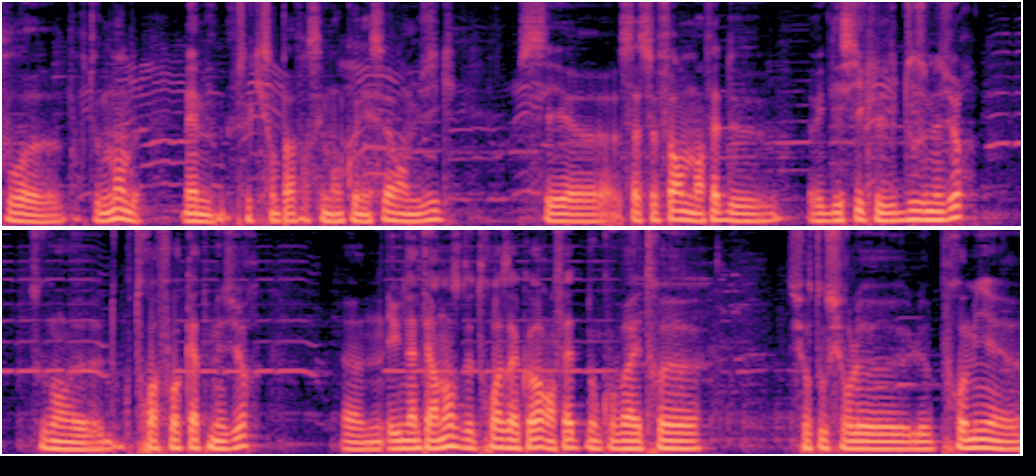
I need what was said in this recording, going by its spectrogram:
pour, pour tout le monde, même ceux qui sont pas forcément connaisseurs en musique. C'est euh, ça se forme en fait de, avec des cycles de 12 mesures, souvent euh, donc 3 fois 4 mesures, euh, et une alternance de 3 accords en fait. Donc on va être euh, surtout sur le, le premier, euh,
